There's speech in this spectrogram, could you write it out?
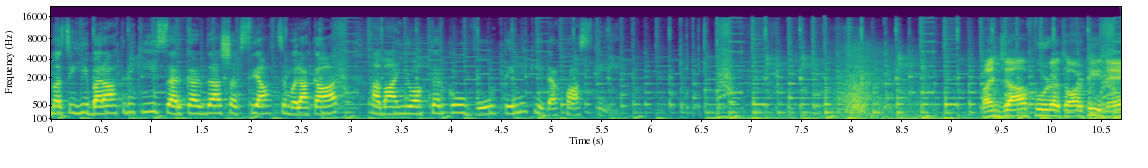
मसीही बरातरी की सरकर्दा शख्सियात से मुलाकात, हमायूं अख्तर को वोट देने की दरख्वास्त की। पंजाब फ़ूड अथॉरिटी ने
